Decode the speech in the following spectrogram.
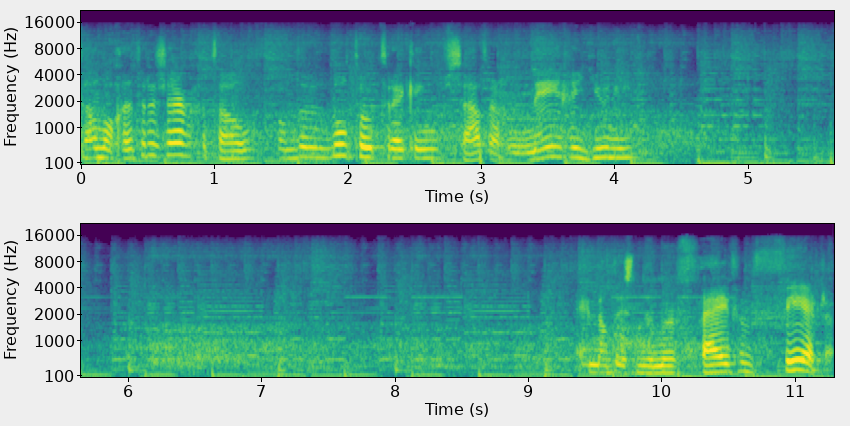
Dan nog het reservegetal van de Lotto-trekking zaterdag 9 juni En dat is nummer 45.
